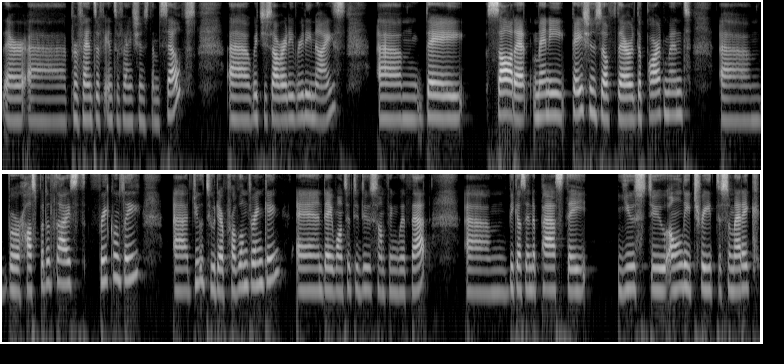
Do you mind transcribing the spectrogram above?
their uh, preventive interventions themselves, uh, which is already really nice. Um, they saw that many patients of their department um, were hospitalized frequently uh, due to their problem drinking and they wanted to do something with that. um, because in the past they used to only treat the somatic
